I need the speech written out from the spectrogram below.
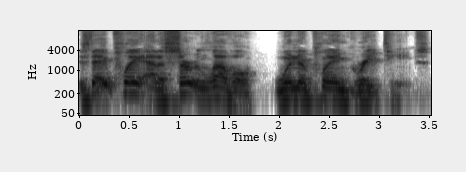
is they play at a certain level when they're playing great teams.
